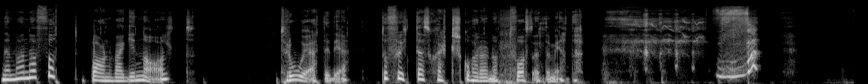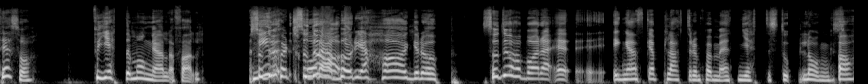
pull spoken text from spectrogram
när man har fått barn vaginalt, tror jag att det är det, då flyttas stjärtskåran upp två centimeter. Va? Det är så. För jättemånga i alla fall. Så Min stjärtskåra har- börjar högre upp. Så du har bara en, en ganska platt rumpa med en jättestor, lång Ja.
